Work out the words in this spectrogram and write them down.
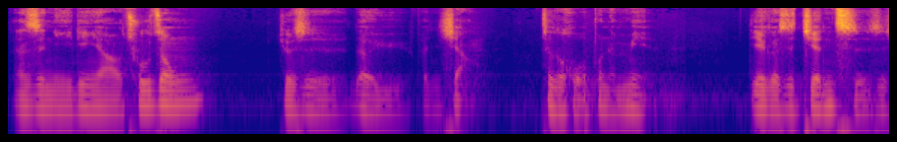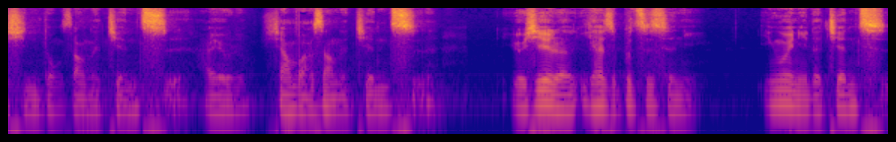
但是你一定要初衷就是乐于分享，这个火不能灭。第二个是坚持，是行动上的坚持，还有想法上的坚持。有些人一开始不支持你，因为你的坚持，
